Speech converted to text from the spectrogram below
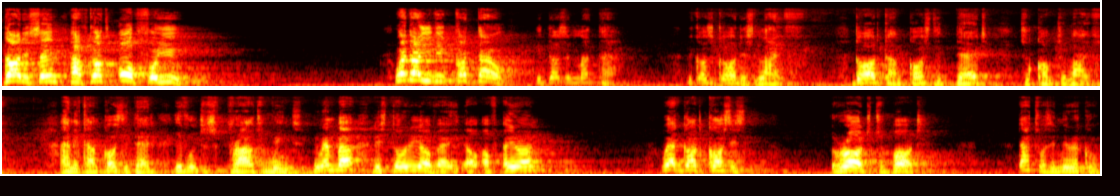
God is saying, I've got hope for you. Whether you've been cut down, it doesn't matter. Because God is life. God can cause the dead to come to life. And He can cause the dead even to sprout wings. Remember the story of, uh, of Aaron? Where God caused his rod to bud. That was a miracle.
